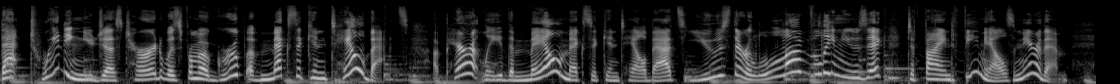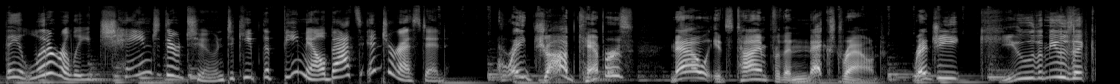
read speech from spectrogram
That tweeting you just heard was from a group of Mexican tailbats. Apparently, the male Mexican tailbats use their lovely music to find females near them. They literally change their tune to keep the female bats interested. Great job, campers! Now it's time for the next round. Reggie, cue the music.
